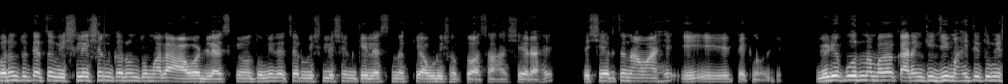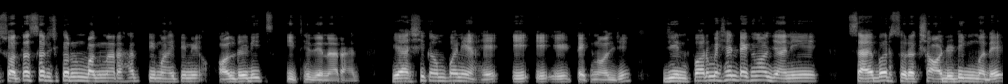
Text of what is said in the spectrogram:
परंतु त्याचं विश्लेषण करून तुम्हाला आवडल्यास किंवा तुम्ही त्याच्यावर विश्लेषण केल्यास नक्की आवडू शकतो असा हा शेअर आहे. त्या शेअरचं नाव आहे ए ए टेक्नॉलॉजी व्हिडिओ पूर्ण बघा कारण की जी माहिती तुम्ही स्वतः सर्च करून बघणार आहात ती माहिती मी ऑलरेडीच इथे देणार आहात ही अशी कंपनी आहे ए ए टेक्नॉलॉजी जी इन्फॉर्मेशन टेक्नॉलॉजी आणि सायबर सुरक्षा ऑडिटिंगमध्ये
